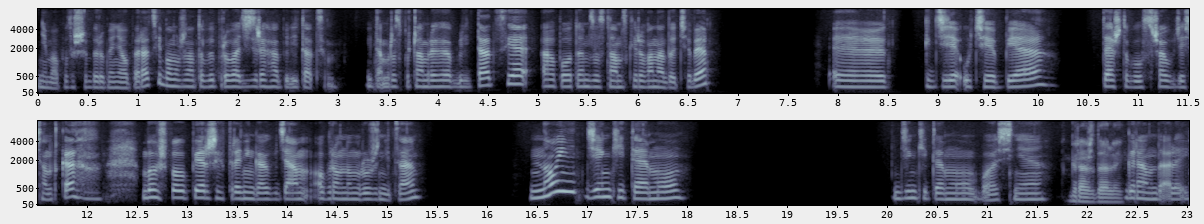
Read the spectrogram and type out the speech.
nie ma potrzeby robienia operacji, bo można to wyprowadzić z rehabilitacją. I tam rozpoczęłam rehabilitację, a potem zostałam skierowana do ciebie, yy, gdzie u ciebie też to był strzał w dziesiątkę, bo już po pierwszych treningach widziałam ogromną różnicę. No i dzięki temu, dzięki temu właśnie Grasz dalej. gram dalej.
